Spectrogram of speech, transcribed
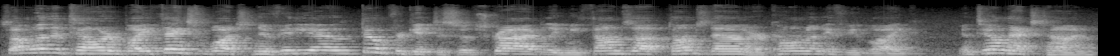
So I wanted to tell everybody, thanks for watching the video. Don't forget to subscribe, leave me thumbs up, thumbs down, or comment if you'd like. Until next time.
